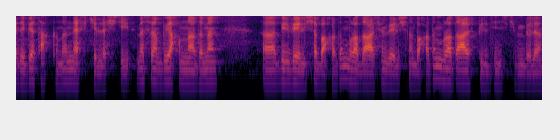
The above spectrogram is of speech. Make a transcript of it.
ədəbiyyat haqqında nə fikirləşdiyidir. Məsələn, bu yaxınlarda mən ə, bir verilişə baxırdım, Murad Arifin verilişinə baxırdım. Murad Arif bildiyiniz kimi belə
